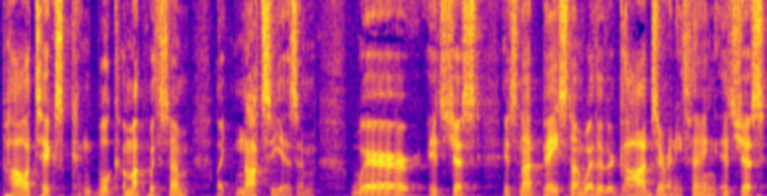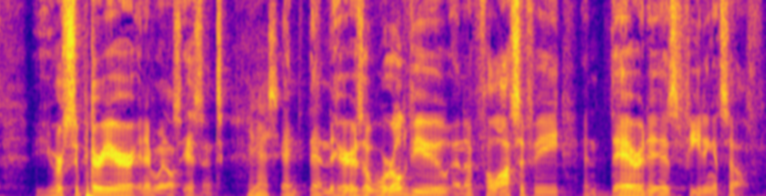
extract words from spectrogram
politics can, will come up with some like Nazism, where it's just, it's not based on whether they're gods or anything. It's just you're superior and everyone else isn't. Yes. And then here's a worldview and a philosophy, and there it is feeding itself.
